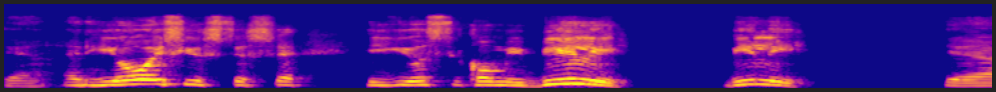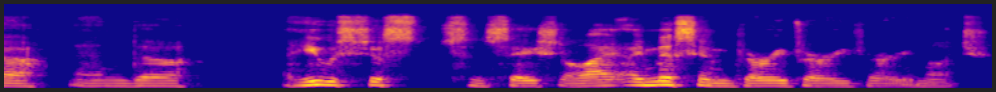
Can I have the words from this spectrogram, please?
yeah. And he always used to say, he used to call me Billy, Billy. Yeah, and uh, he was just sensational. I, I miss him very, very, very much.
